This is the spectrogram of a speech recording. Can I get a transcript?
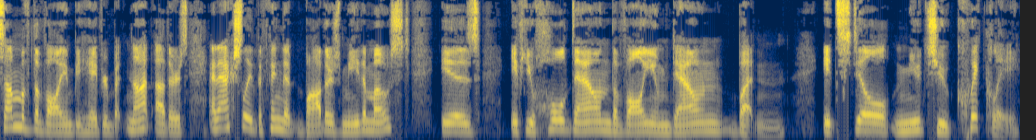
some of the volume behavior but not others. And actually, the thing that bothers me the most is if you hold down the volume down button, it still mutes you quickly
